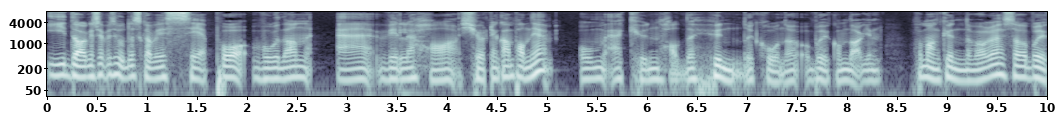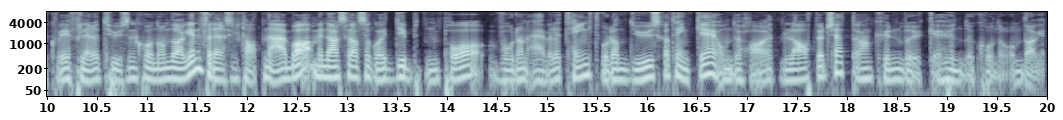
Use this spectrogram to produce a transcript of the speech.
I dagens episode skal vi se på hvordan jeg ville ha kjørt en kampanje om jeg kun hadde 100 kroner å bruke om dagen. For mange kundene våre så bruker vi flere tusen kroner om dagen fordi resultatene er bra, men i dag skal vi altså gå i dybden på hvordan jeg ville tenkt, hvordan du skal tenke om du har et lavt budsjett og kan kun bruke 100 kroner om dagen.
